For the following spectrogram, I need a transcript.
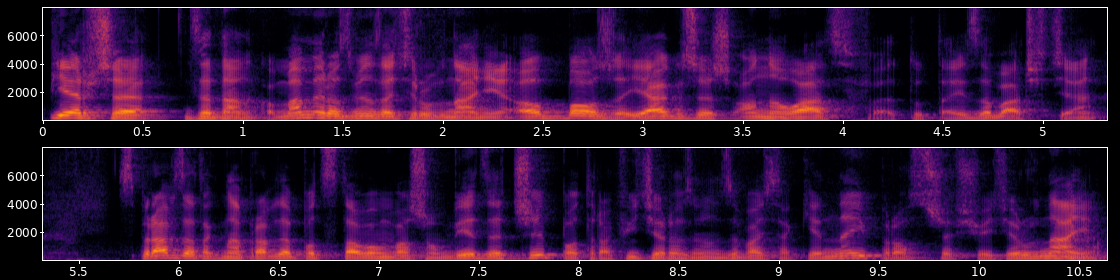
pierwsze zadanko. Mamy rozwiązać równanie. O Boże, jakżeż ono łatwe. Tutaj zobaczcie. Sprawdza tak naprawdę podstawową Waszą wiedzę, czy potraficie rozwiązywać takie najprostsze w świecie równania.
